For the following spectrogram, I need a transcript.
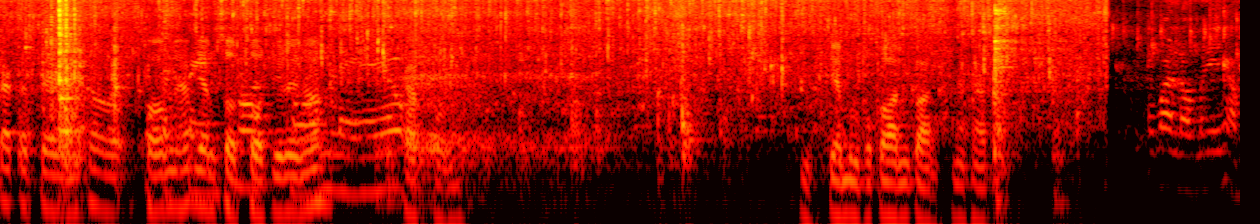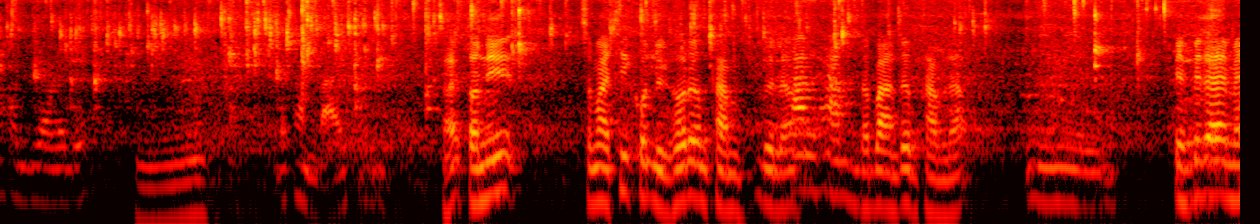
ตะกแตนก็พร้อมนะครับยังสดๆอยู่เลยเนาะครับผมเตรียมอุปกรณ์ก่อนนะครับ เพราะว่าเราไม่ได้ทำคนเดียวเลยด็กอืมเราทำหลายคนอะตอนนี้สมาชิกคนอื่นเขาเริ่มทำด้วยแล้วทำทำรัฐบาลเริ่มทำแล้วอืมเป็นไปได้ไหม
